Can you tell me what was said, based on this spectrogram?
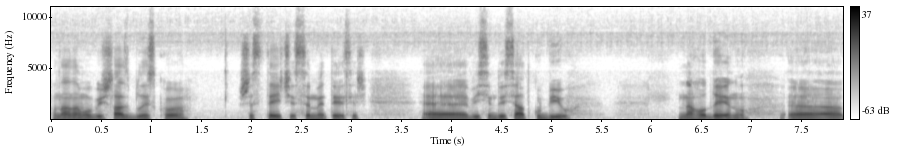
вона нам обійшлась близько 6 чи 7 тисяч. Е, 80 кубів на годину. Е,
